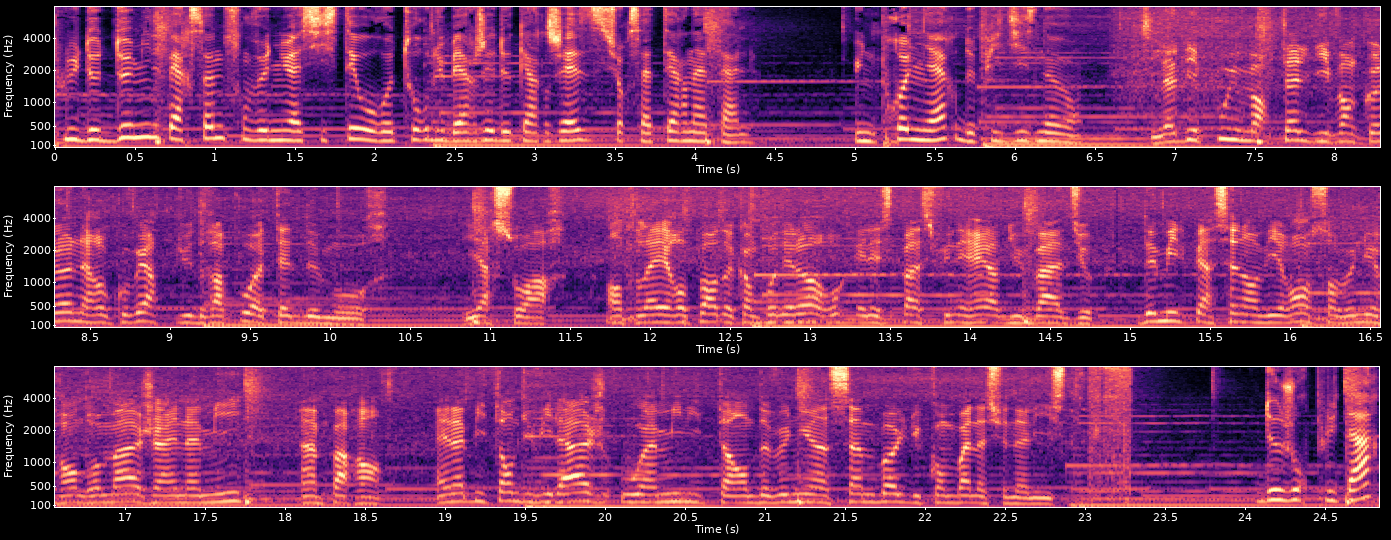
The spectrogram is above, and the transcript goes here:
Plus de 2000 personnes sont venues assister au retour du berger de Cargèse sur sa terre natale. Une première depuis 19 ans. La dépouille mortelle d'Ivan Colonne a recouverte du drapeau à tête de Mour. Hier soir, entre l'aéroport de Campo dell'Oro et l'espace funéraire du Vazio, 2000 personnes environ sont venues rendre hommage à un ami, un parent, un habitant du village ou un militant devenu un symbole du combat nationaliste. Deux jours plus tard,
